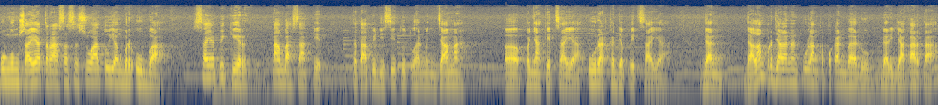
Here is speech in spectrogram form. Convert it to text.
punggung saya terasa sesuatu yang berubah. Saya pikir tambah sakit, tetapi di situ Tuhan menjamah uh, penyakit saya, urat kejepit saya, dan dalam perjalanan pulang ke Pekanbaru dari Jakarta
